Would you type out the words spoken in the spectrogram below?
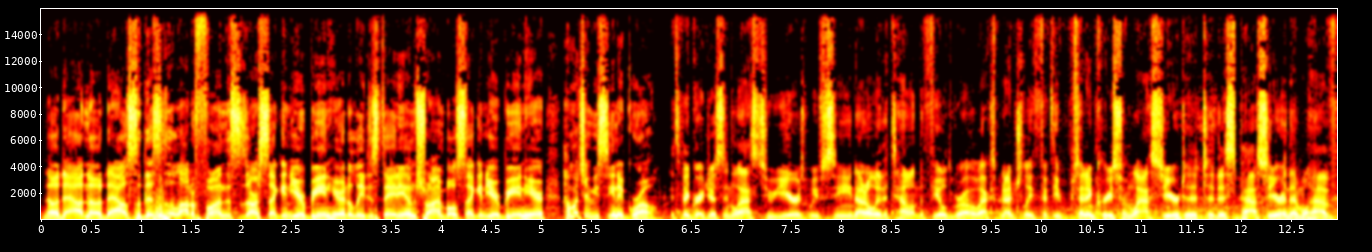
No doubt, no doubt. So this is a lot of fun. This is our second year being here at Allegiant Stadium, Shrine Bowl second year being here. How much have you seen it grow? It's been great. Just in the last two years, we've seen not only the talent in the field grow exponentially, 50% increase from last year to, to this past year, and then we'll have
